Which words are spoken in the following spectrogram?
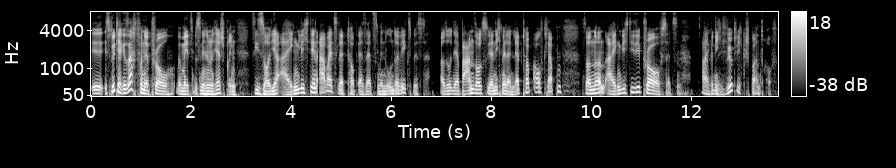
äh, es wird ja gesagt von der Pro, wenn wir jetzt ein bisschen hin und her springen, sie soll ja eigentlich den Arbeitslaptop ersetzen, wenn du unterwegs bist. Also in der Bahn sollst du ja nicht mehr deinen Laptop aufklappen, sondern eigentlich die, die Pro aufsetzen. Da bin ich wirklich gespannt drauf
